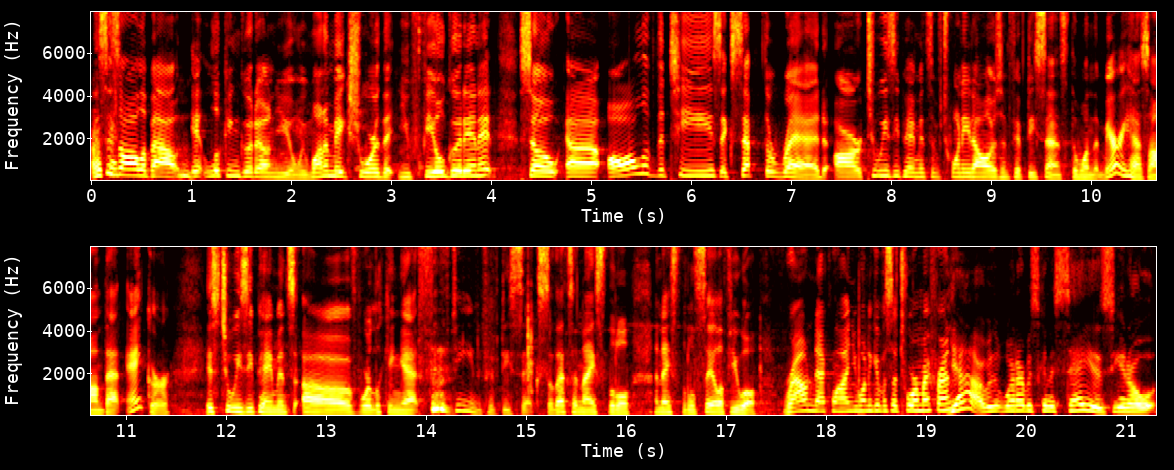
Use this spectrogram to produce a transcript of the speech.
this is all about it looking good on you and we want to make sure that you feel good in it. So uh, all of the tees except the red are two easy payments of $20.50. The one that Mary has on, that anchor, is two easy payments of we're looking at 15.56. So that's a nice little a nice little sale if you will. Round neckline. You want to give us a tour, my friend? Yeah, what I was going to say is, you know,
